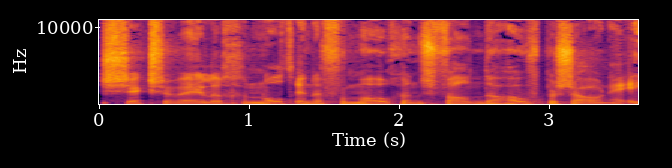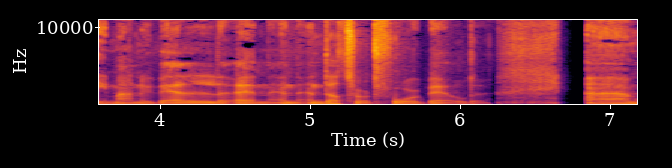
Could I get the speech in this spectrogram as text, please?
seksuele genot en de vermogens van de hoofdpersonen. Emmanuel en, en, en dat soort voorbeelden. Ehm,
